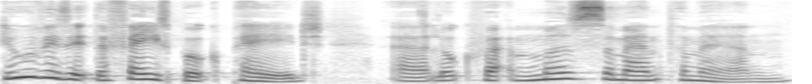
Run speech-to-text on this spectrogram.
Do visit the Facebook page. Uh, look for Ms. Samantha Mann.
